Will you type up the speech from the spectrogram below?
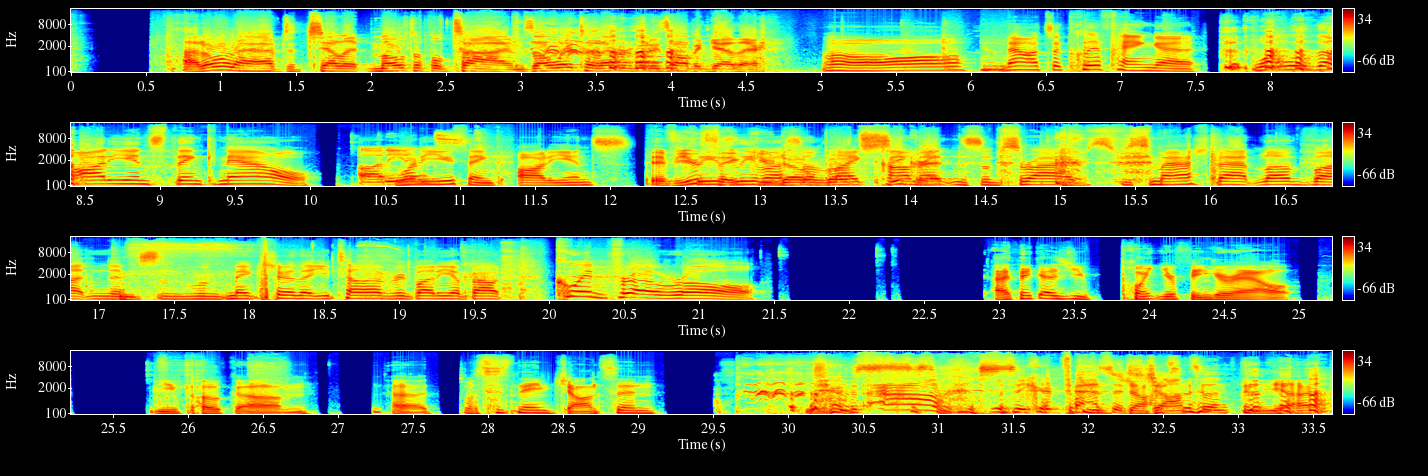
I don't want to have to tell it multiple times. I'll wait till everybody's all together. Oh, now it's a cliffhanger. What will the audience think now? Audience. What do you think, audience? If you Please think leave you us know a like, secret, comment, and subscribe. S- Smash that love button and s- make sure that you tell everybody about Quid Pro Roll. I think as you point your finger out, you poke um uh what's his name? Johnson? secret passage, Johnson. yeah.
